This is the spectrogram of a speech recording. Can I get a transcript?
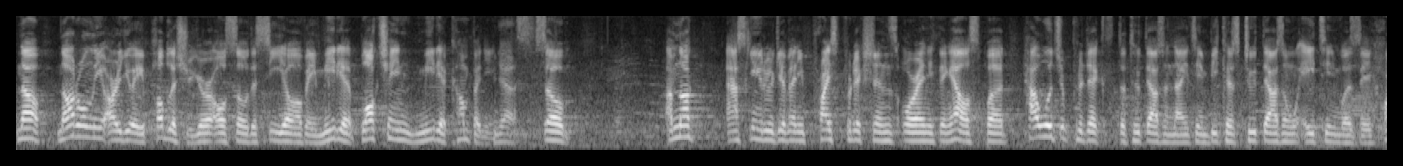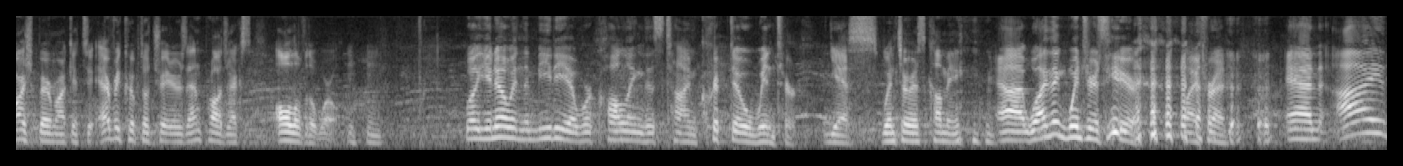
Now, not only are you a publisher, you're also the CEO of a media blockchain media company. Yes. So I'm not asking you to give any price predictions or anything else, but how would you predict the 2019? Because 2018 was a harsh bear market to every crypto traders and projects all over the world. Mm -hmm. Well, you know, in the media, we're calling this time crypto winter. Yes, winter is coming. uh, well, I think winter's here, my friend. And I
